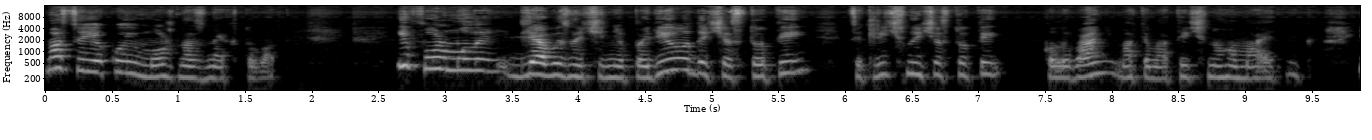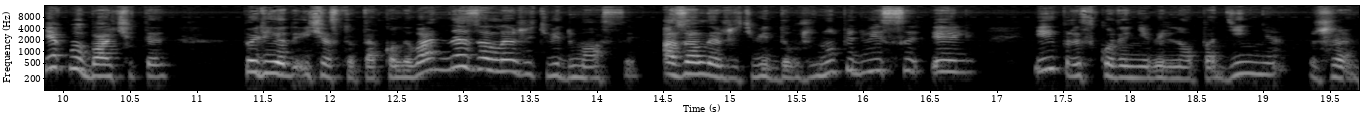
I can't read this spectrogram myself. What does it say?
масу якої можна знехтувати. І формули для визначення періоду, частоти, циклічної частоти коливань математичного маятника. Як ви бачите, період і частота коливань не залежить від маси, а залежить від довжину підвіси L і прискорення вільного падіння G.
